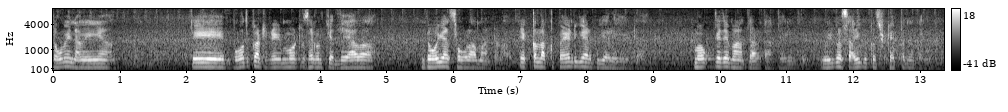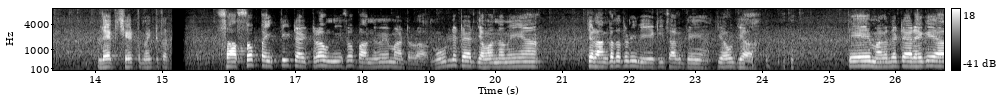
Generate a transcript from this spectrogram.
ਦੋਵੇਂ ਨਵੇਂ ਆ। ਅਤੇ ਬਹੁਤ ਘੱਟ ਰੇਟ ਮੋਟਰਸਾਈਕਲ ਚੱਲਿਆ ਵਾ 2016 ਮਾਡਲ ਆ। ਇੱਕ ਲੱਖ ਪੈਂਹਠ ਹਜ਼ਾਰ ਰੁਪਈਆ ਰੇਟ ਆ। ਮੌਕੇ 'ਤੇ ਮਾਣ ਮਾਨਤਾਨ ਕਰਦੇ ਨੇ ਵੀਡੀਓ ਸਾਰੀ ਬਿਲਕੁਲ ਸਟੈਪ ਨਾ ਕਰੋ। ਲਾਈਕ, ਸ਼ੇਅਰ, ਕਮੈਂਟ ਕਰ। 735 ਟਰੈਕਟਰ ਆ 1992 ਮਾਡਲ ਆ। ਮੂਹਰਲੇ ਟਾਇਰ ਜਮਾਂ ਨਵੇਂ ਆ ਤੇ ਰੰਗ ਤਾਂ ਤੁਸੀਂ ਵੇਖ ਹੀ ਸਕਦੇ ਆ, ਕਿਉਂ ਜਾ। ਤੇ ਮਗਰਲੇ ਟਾਇਰ ਹੈਗੇ ਆ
